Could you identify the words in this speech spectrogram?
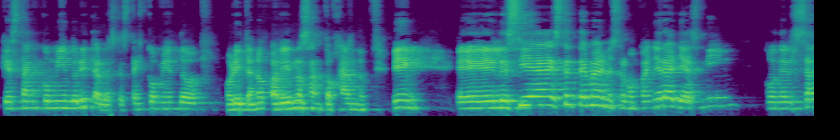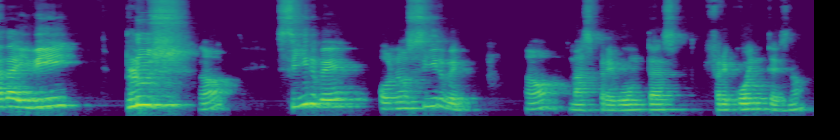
¿Qué están comiendo ahorita? Los que estén comiendo ahorita, ¿no? Para irnos antojando. Bien, eh, decía este tema de nuestra compañera Yasmín con el SAD ID Plus, ¿no? ¿Sirve o no sirve? ¿No? Más preguntas frecuentes, ¿no?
